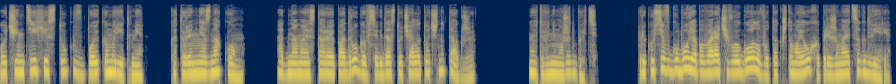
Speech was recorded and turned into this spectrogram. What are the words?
Очень тихий стук в бойком ритме, который мне знаком. Одна моя старая подруга всегда стучала точно так же. Но этого не может быть. Прикусив губу, я поворачиваю голову, так что мое ухо прижимается к двери.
